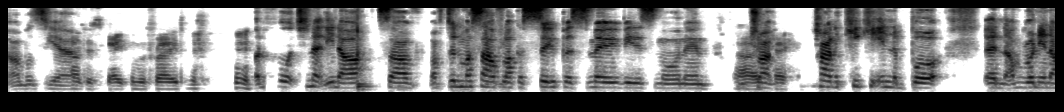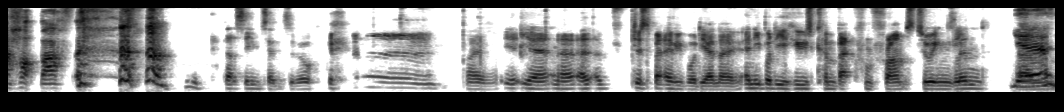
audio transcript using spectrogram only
I was yeah. Can't escape, I'm afraid. Unfortunately not. So I've I've done myself like a super smoothie this morning. I'm Ah, trying okay. trying to kick it in the butt and I'm running a hot bath. That seems sensible. Mm. I've, yeah, no, uh, uh, just about everybody I know. Anybody who's come back from France to England yeah. um,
